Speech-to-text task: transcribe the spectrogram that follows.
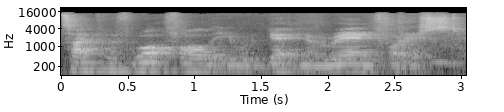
type of waterfall that you would get in a rainforest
